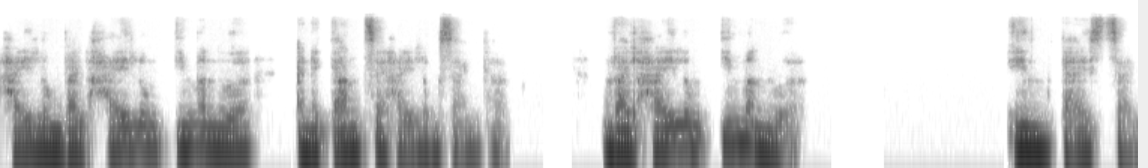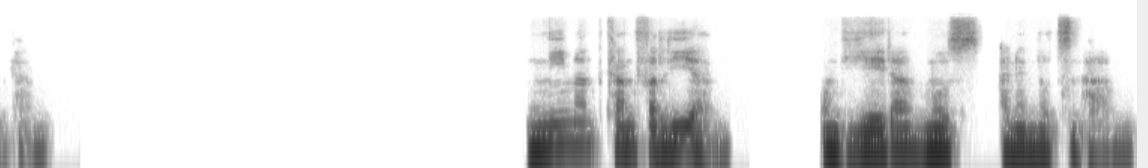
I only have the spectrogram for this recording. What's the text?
Heilung, weil Heilung immer nur eine ganze Heilung sein kann. Und weil Heilung immer nur in Geist sein kann. Niemand kann verlieren und jeder muss einen Nutzen haben.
